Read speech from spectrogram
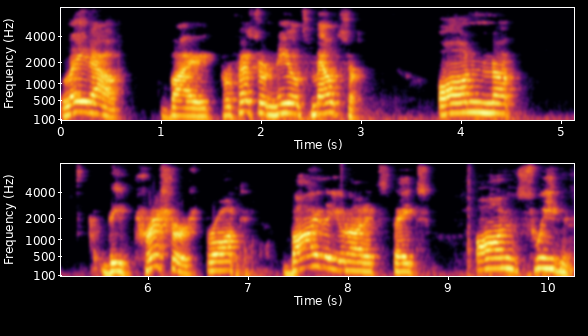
laid out by Professor Nils Melzer on uh, the pressures brought by the United States on Sweden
